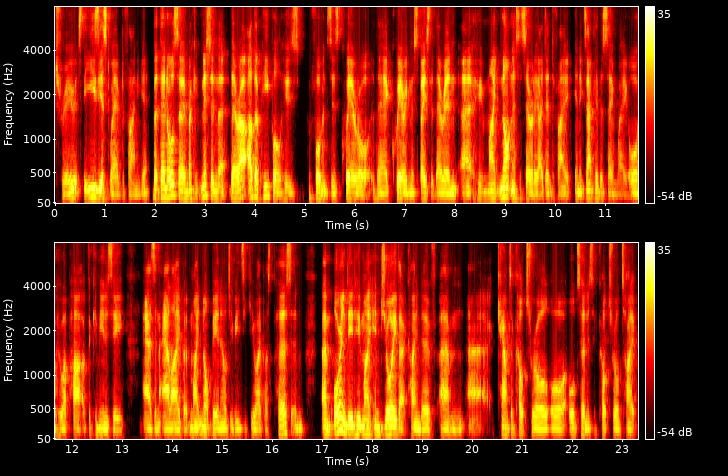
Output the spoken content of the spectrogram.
true. It's the easiest way of defining it. But then also in recognition that there are other people whose performance is queer or they're queering the space that they're in uh, who might not necessarily identify in exactly the same way or who are part of the community as an ally but might not be an LGBTQI plus person um, or indeed who might enjoy that kind of um, uh, countercultural or alternative cultural type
